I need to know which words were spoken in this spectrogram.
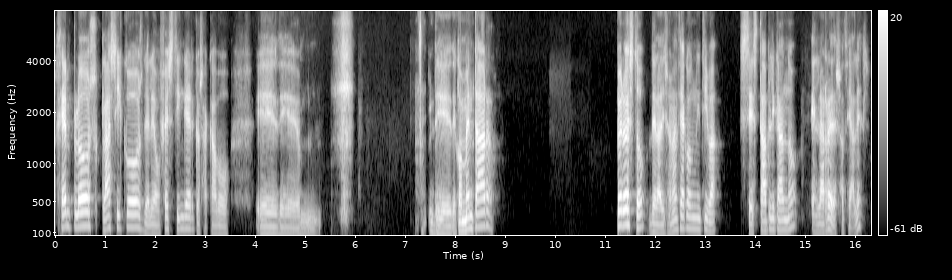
ejemplos clásicos de Leon Festinger que os acabo eh, de, mm, de, comentar. Pero esto de la disonancia cognitiva se está aplicando en las redes sociales.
